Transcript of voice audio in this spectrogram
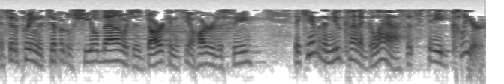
instead of putting the typical shield down, which is dark and it's you know harder to see, they came with a new kind of glass that stayed clear.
